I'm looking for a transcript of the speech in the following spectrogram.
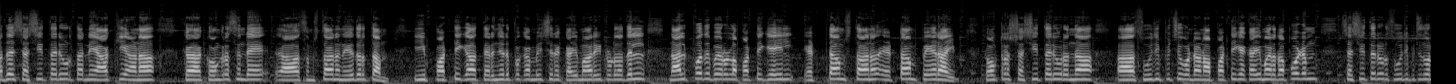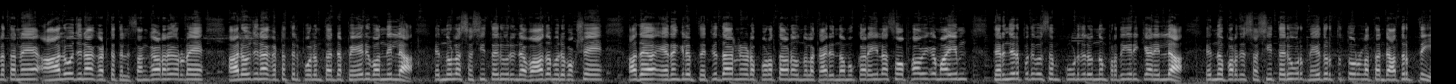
അത് ശശി തരൂർ തന്നെയാക്കിയാണ് കോൺഗ്രസിന്റെ സംസ്ഥാന നേതൃത്വം ഈ പട്ടിക തെരഞ്ഞെടുപ്പ് കമ്മീഷന് കൈമാറിയിട്ടുള്ളതിൽ നാൽപ്പത് നാൽപ്പത് പേരുള്ള പട്ടികയിൽ എട്ടാം സ്ഥാന എട്ടാം പേരായി ഡോക്ടർ ശശി തരൂർ എന്ന് സൂചിപ്പിച്ചുകൊണ്ടാണ് ആ പട്ടിക കൈമാറിയത്. അപ്പോഴും ശശി തരൂർ സൂചിപ്പിച്ചതുപോലെ തന്നെ ആലോചനാ ഘട്ടത്തിൽ സംഘാടകരുടെ ആലോചനാ ഘട്ടത്തിൽ പോലും തന്റെ പേര് വന്നില്ല എന്നുള്ള ശശി തരൂരിന്റെ വാദം ഒരു പക്ഷേ അത് ഏതെങ്കിലും തെറ്റിദ്ധാരണയുടെ പുറത്താണോ എന്നുള്ള കാര്യം നമുക്കറിയില്ല. സ്വാഭാവികമായും തെരഞ്ഞെടുപ്പ് ദിവസം കൂടുതലൊന്നും പ്രതികരിക്കാനില്ല എന്ന് പറഞ്ഞ് ശശി തരൂർ നേതൃത്വത്തോടുള്ള തന്റെ അതൃപ്തി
